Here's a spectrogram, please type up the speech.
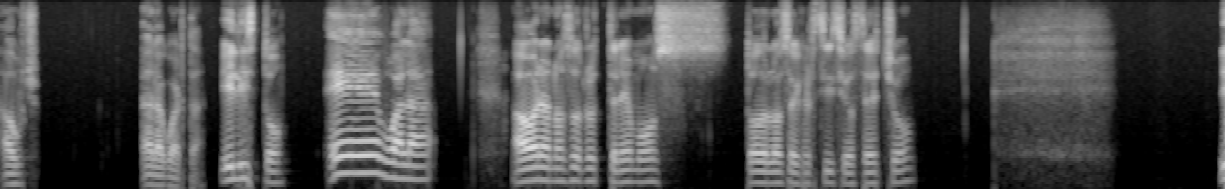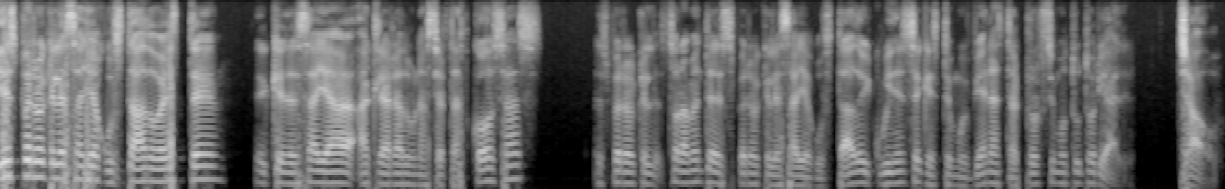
Ouch. A la cuarta. Y listo. Eh, voilà. Ahora nosotros tenemos todos los ejercicios hechos. Y espero que les haya gustado este, y que les haya aclarado unas ciertas cosas. Espero que solamente espero que les haya gustado y cuídense que esté muy bien hasta el próximo tutorial. Chao.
